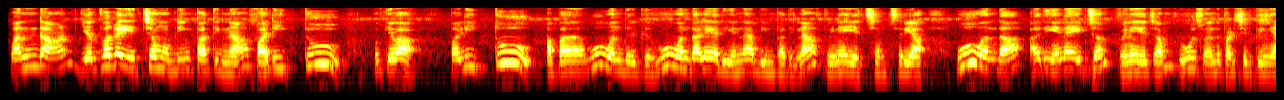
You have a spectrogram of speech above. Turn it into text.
வந்தான் எவ்வகை எச்சம் அப்படின்னு பார்த்தீங்கன்னா படித்து ஓகேவா படித்து. அப்போ ஊ வந்திருக்கு. ஊ வந்தாலே அது என்ன அப்படின்னு பார்த்தீங்கன்னா வினை எச்சம் சரியா? ஊ வந்தால் அது என்ன எச்சம்? வினை எச்சம். ரூல்ஸ் வந்து படிச்சிருப்பீங்க.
